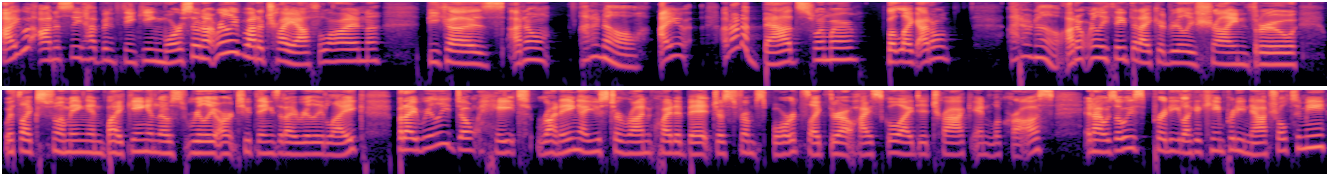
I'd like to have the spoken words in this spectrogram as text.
I would honestly have been thinking more so not really about a triathlon because I don't I don't know. I I'm not a bad swimmer, but like I don't I don't know. I don't really think that I could really shine through with like swimming and biking, and those really aren't two things that I really like. But I really don't hate running. I used to run quite a bit just from sports. Like throughout high school, I did track and lacrosse, and I was always pretty, like, it came pretty natural to me.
